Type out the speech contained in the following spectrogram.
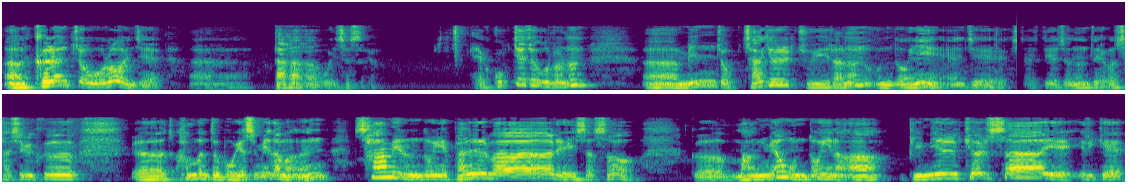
어, 그런 쪽으로 이제 어, 다가가고 있었어요. 예, 국제적으로는 어, 민족 자결주의라는 운동이 이제 시작되어졌는데요. 사실 그, 어, 한 번 더 보겠습니다만, 3.1 운동의 발발에 있어서 그 망명 운동이나 비밀 결사에 이렇게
